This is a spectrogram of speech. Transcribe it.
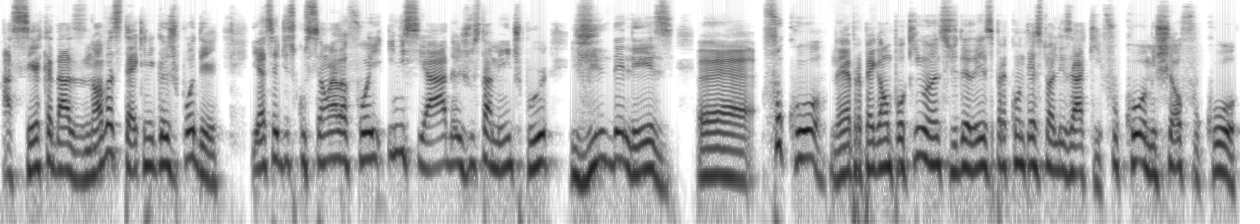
acerca das novas técnicas de poder. E essa discussão ela foi iniciada justamente por Gilles Deleuze. É, Foucault, né, para pegar um pouquinho antes de Deleuze para contextualizar aqui. Foucault, Michel Foucault,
